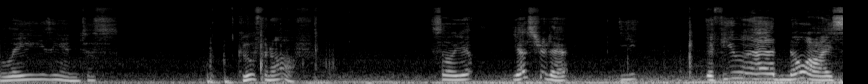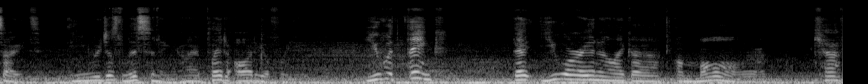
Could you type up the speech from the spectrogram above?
lazy and just goofing off. So yeah, yesterday, if you had no eyesight and you were just listening and I played audio for you, you would think that you are in a, like a, a mall or caf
